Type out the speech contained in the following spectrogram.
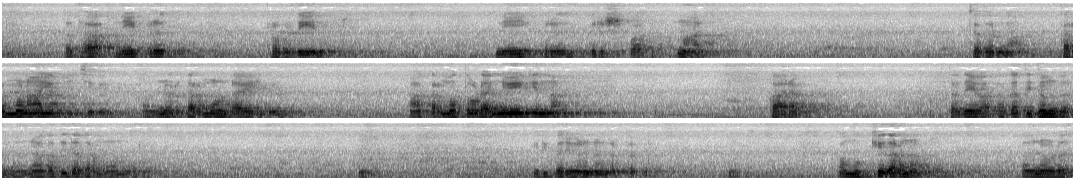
തഥാ നീപ്ര പ്രകൃതിയിൽ നീ കൃഷ്പ നാല് ചതുർണ. കർമ്മണായുദ്ധിച്ചത്. അതിനൊരു കർമ്മം ഉണ്ടായിരിക്കും. ആ കർമ്മത്തോട് അന്വയിക്കുന്ന കാരകം. തദൈവ അകത്തിതം കർമ്മം. അതിനകത്തിത കർമ്മം എന്ന് പറയും. ഇത് പരിഗണനം കർത്തവ്യം. അപ്പം മുഖ്യകർമ്മം. അതിനോട്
